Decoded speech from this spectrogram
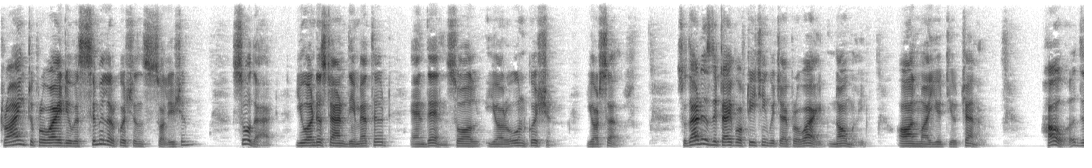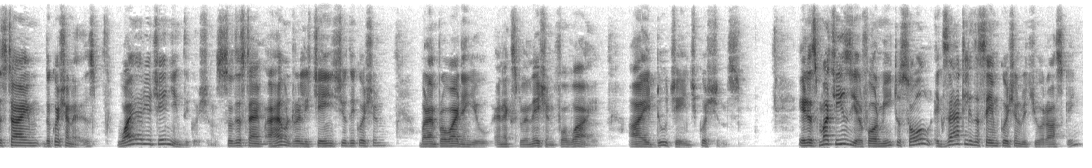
trying to provide you with similar questions solution so that you understand the method and then solve your own question yourself. So that is the type of teaching which I provide normally on my YouTube channel. However, this time the question is, why are you changing the questions? So this time I haven't really changed you the question, but I'm providing you an explanation for why I do change questions. It is much easier for me to solve exactly the same question which you are asking,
